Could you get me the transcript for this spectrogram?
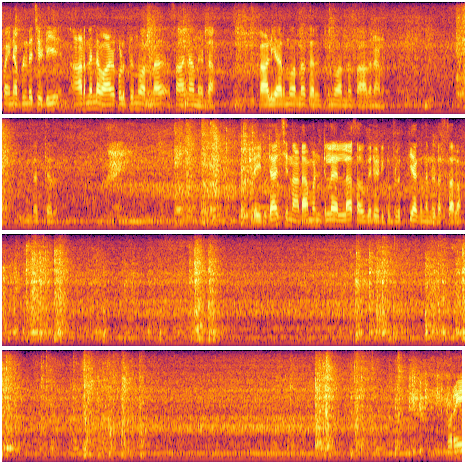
പൈനാപ്പിളിന്റെ ചെടി ആടെ തന്നെ വാഴക്കുളത്ത് നിന്ന് വന്ന സാധനമാണ് കേട്ടോ. കാളിയാർ എന്ന് പറഞ്ഞ സ്ഥലത്ത് നിന്ന് വന്ന സാധനമാണ്. ഇതൊക്കെ അത്. ഇവിടെ ഇറ്റാച്ചി നടാൻ വേണ്ടിയിട്ടുള്ള എല്ലാ സൗകര്യവും ഒരുക്കും വൃത്തിയാക്കുന്നുണ്ട് കേട്ടോ സ്ഥലം. കുറേ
